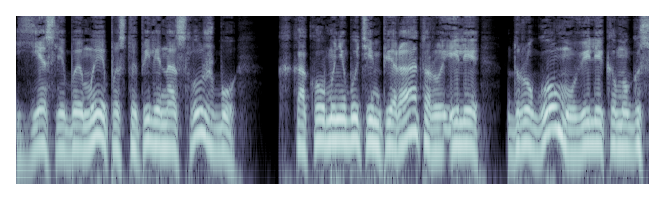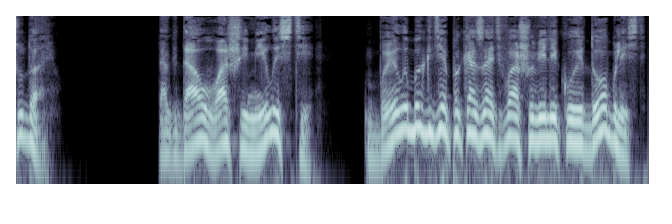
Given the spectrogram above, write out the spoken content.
если бы мы поступили на службу к какому-нибудь императору или другому великому государю. Тогда у вашей милости было бы где показать вашу великую доблесть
